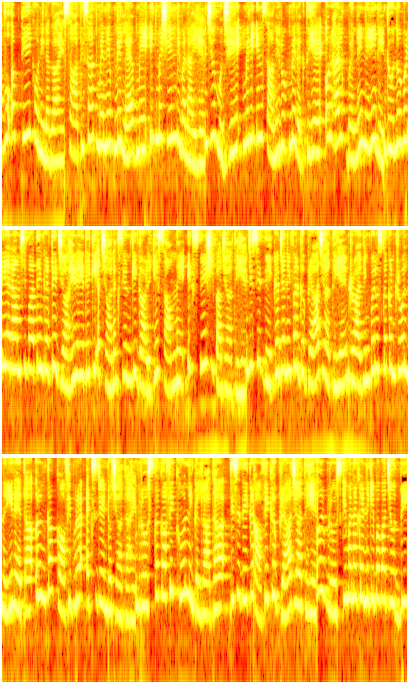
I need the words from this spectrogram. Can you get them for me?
वो अब ठीक होने लगा है। साथ ही साथ मैंने अपने लैब में एक मशीन भी बनाई है, जो मुझे मेरे इंसानी रूप में रखती है और हल्क बनने नहीं दी दोनों बड़ी आराम से बातें करते जा ही रहे थे कि अचानक से उनकी गाड़ी के सामने एक स्पेसशिप आ जाती है, जिसे देखकर जेनिफर घबरा जाती है। ड्राइविंग पर उसका कंट्रोल नहीं रहता और उनका काफ़ी बुरा एक्सीडेंट हो जाता है। ब्रूस का काफ़ी खून निकल रहा था, जिसे देखकर काफ़ी घबरा जाती है और ब्रूस के मना करने के बावजूद भी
